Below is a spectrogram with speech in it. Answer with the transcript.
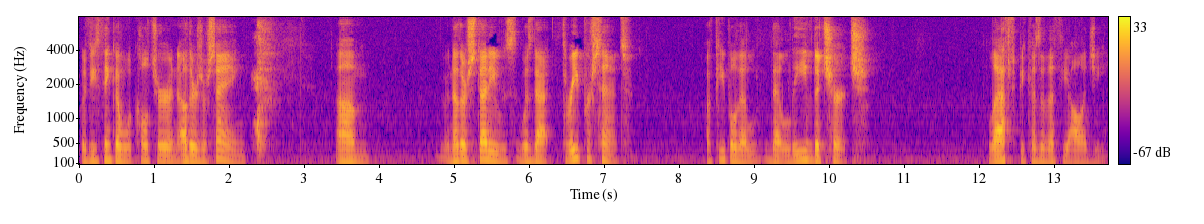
But if you think of what culture and others are saying, um, another study was, was that 3% of people that, that leave the church left because of the theology.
